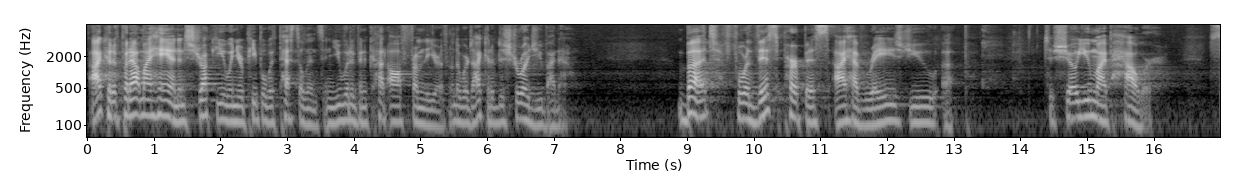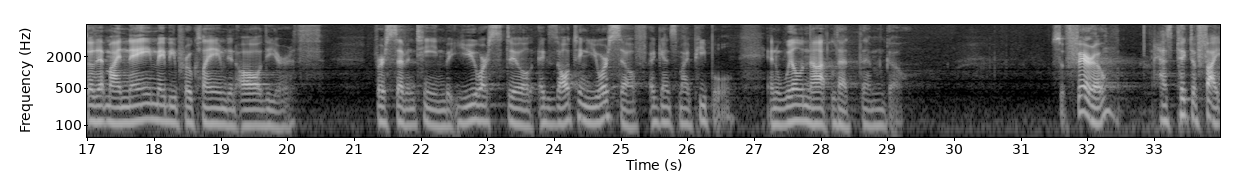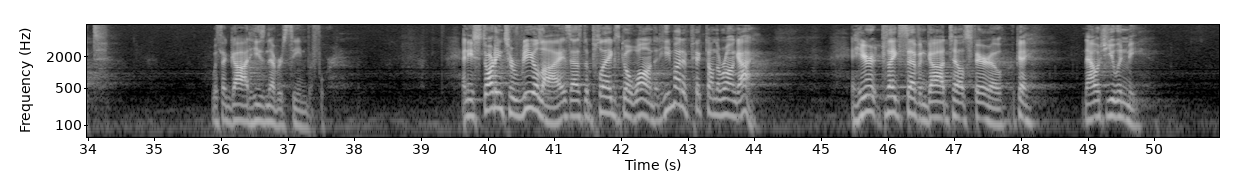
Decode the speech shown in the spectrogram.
I could have put out my hand and struck you and your people with pestilence, and you would have been cut off from the earth. In other words, I could have destroyed you by now. But for this purpose I have raised you up, to show you my power, so that my name may be proclaimed in all the earth. Verse 17, but you are still exalting yourself against my people and will not let them go. So Pharaoh has picked a fight with a God he's never seen before. And he's starting to realize as the plagues go on that he might have picked on the wrong guy. And here at plague seven, God tells Pharaoh, okay, now it's you and me.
